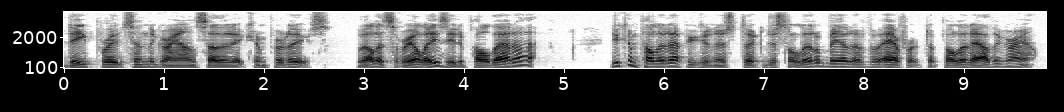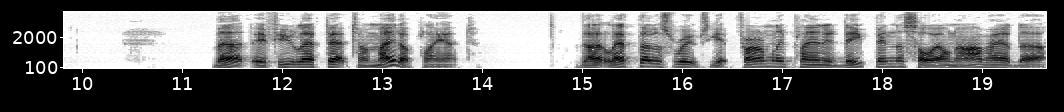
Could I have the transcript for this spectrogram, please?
deep roots in the ground so that it can produce. Well, it's real easy to pull that up. You can pull it up. You can just take just a little bit of effort to pull it out of the ground. But if you let that tomato plant, let those roots get firmly planted deep in the soil. Now I've had uh,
